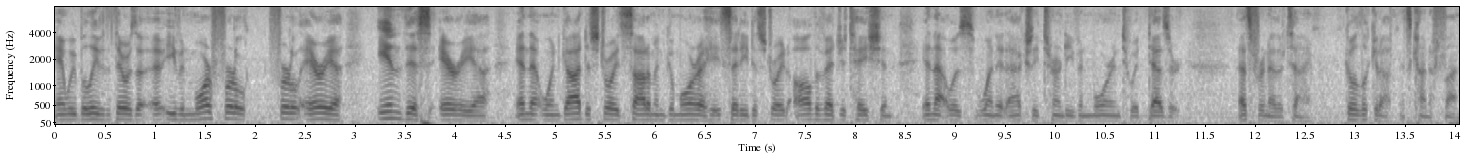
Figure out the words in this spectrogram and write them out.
And we believe that there was an even more fertile, fertile area in this area, and that when God destroyed Sodom and Gomorrah, He said He destroyed all the vegetation, and that was when it actually turned even more into a desert. That's for another time. Go look it up, it's kind of fun.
